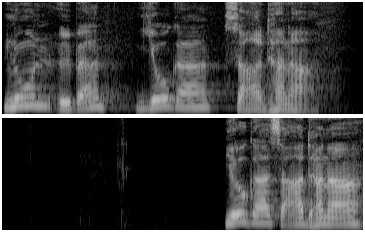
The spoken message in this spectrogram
Nun über Yoga Sadhana. Yoga Sadhana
